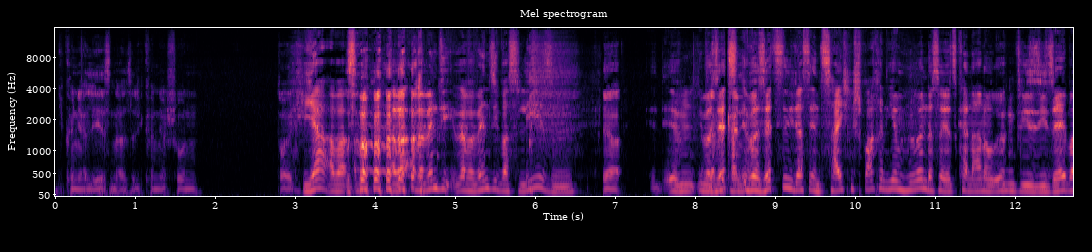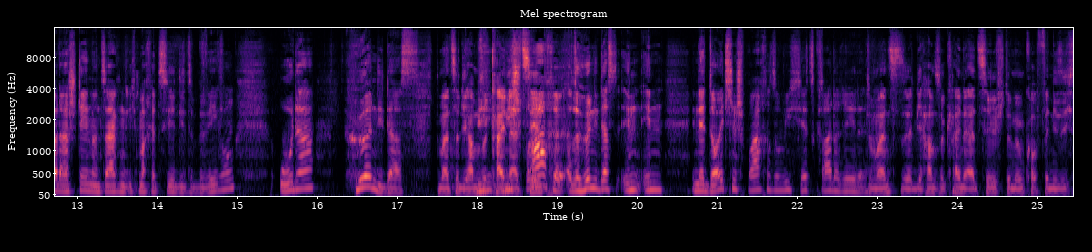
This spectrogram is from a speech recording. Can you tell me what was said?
Die können ja lesen, also die können ja schon Deutsch. Ja, aber, aber, aber, aber, wenn, sie, aber wenn sie was lesen, Ja, ähm, übersetzen, keine- übersetzen die das in Zeichensprache in ihrem Hören, dass er jetzt, keine Ahnung, irgendwie sie selber da stehen und sagen, ich mache jetzt hier diese Bewegung? Oder hören die das? meinst du, die haben so Wie, keine wie erzählt? Sprache. Also hören die das in, in, in der deutschen Sprache, so wie ich jetzt gerade rede. Du meinst, die haben so keine Erzählstimme im Kopf, wenn die sich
